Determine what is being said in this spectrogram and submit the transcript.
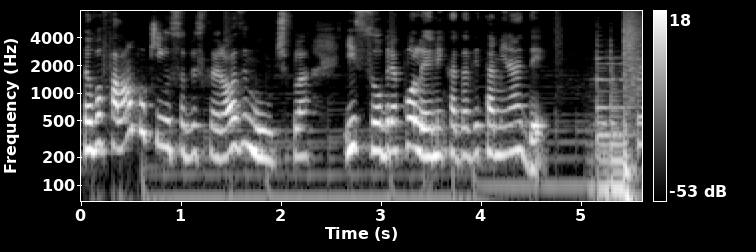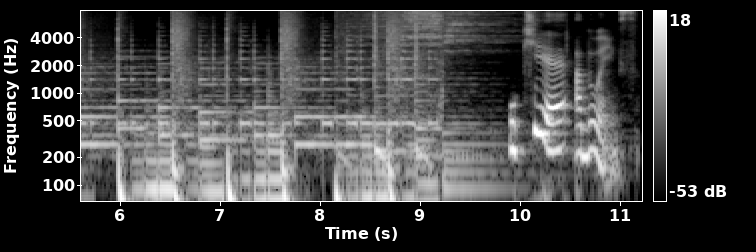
Então vou falar um pouquinho sobre esclerose múltipla e sobre a polêmica da vitamina D. O que é a doença?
